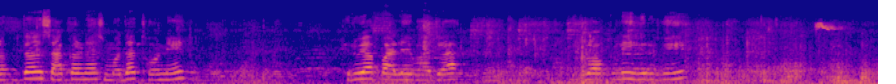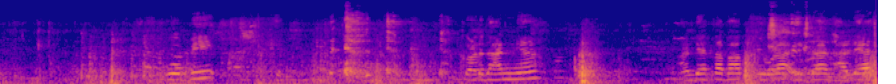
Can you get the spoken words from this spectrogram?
रक्त साकरण्यास मदत होणे. हिरव्या पालेभाज्या ब्रॉकली हिरवी गोबी कडधान्य अंड्याचा भाग पिवळा इजा झाल्यास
